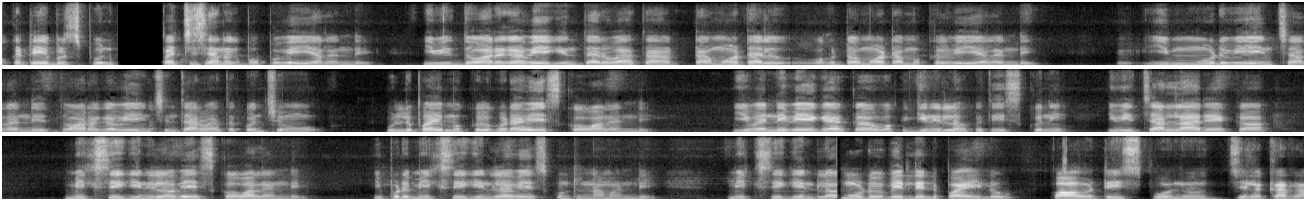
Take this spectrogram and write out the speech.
ఒక టేబుల్ స్పూన్ పచ్చిశనగపప్పు వేయాలండి. ఇవి దోరగా వేగిన తర్వాత టమోటాలు ఒక టమోటా ముక్కలు వేయాలండి. ఈ మూడు వేయించాలండి. దోరగా వేయించిన తర్వాత కొంచెం ఉల్లిపాయ ముక్కలు కూడా వేసుకోవాలండి. ఇవన్నీ వేగాక ఒక గిన్నెలోకి తీసుకుని ఇవి చల్లారాక మిక్సీ గిన్నెలో వేసుకోవాలండి. ఇప్పుడు మిక్సీ గిన్నెలో వేసుకుంటున్నామండి. మిక్సీ గిన్నెలో మూడు వెల్లుల్లిపాయలు పావు టీ స్పూను జీలకర్ర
